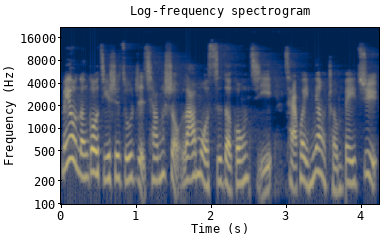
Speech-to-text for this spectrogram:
没有能够及时阻止枪手拉莫斯的攻击，才会酿成悲剧。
